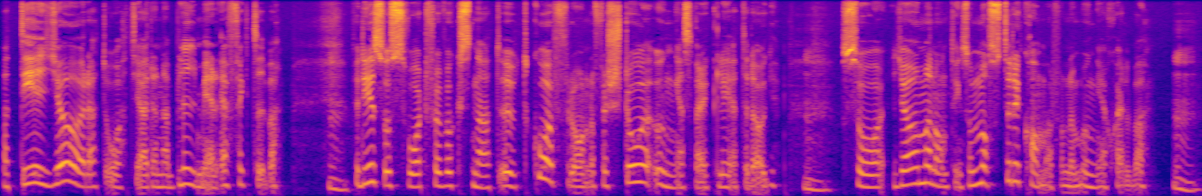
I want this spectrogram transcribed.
att det gör att åtgärderna blir mer effektiva. Mm. För det är så svårt för vuxna att utgå från och förstå ungas verklighet idag. Mm. Så gör man någonting så måste det komma från de unga själva. Mm.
